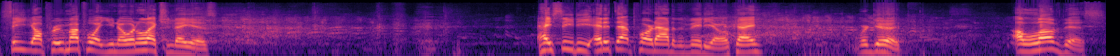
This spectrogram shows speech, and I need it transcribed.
see, y'all prove my point. You know when election day is. hey, CD, edit that part out of the video, okay? We're good. I love this.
